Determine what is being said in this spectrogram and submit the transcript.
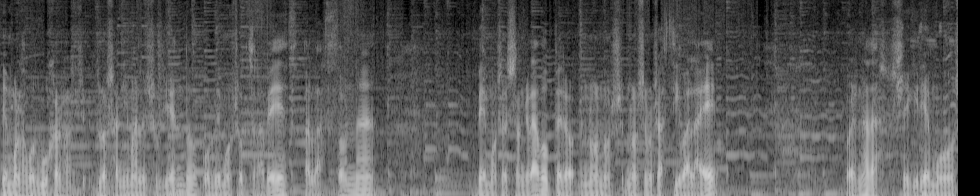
Vemos las burbujas los animales subiendo, volvemos otra vez a la zona. Vemos el sangrado, pero no, nos, no se nos activa la E. Pues nada, seguiremos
